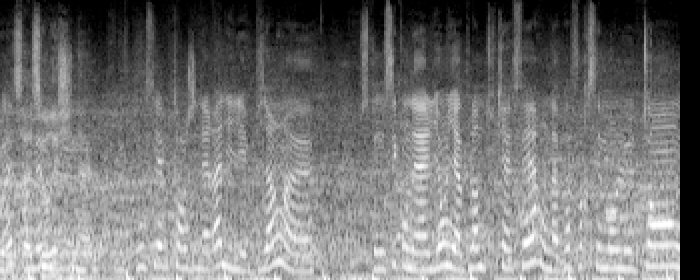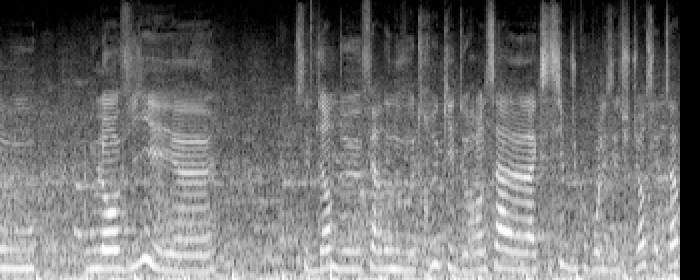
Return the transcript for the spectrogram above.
Ouais, c'est assez original. Le concept en général, il est bien. Euh, parce qu'on sait qu'on est à Lyon, il y a plein de trucs à faire, on n'a pas forcément le temps ou, l'envie et euh, c'est bien de faire des nouveaux trucs et de rendre ça euh, accessible du coup pour les étudiants, c'est top,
